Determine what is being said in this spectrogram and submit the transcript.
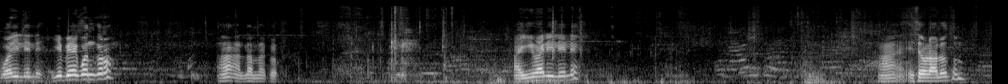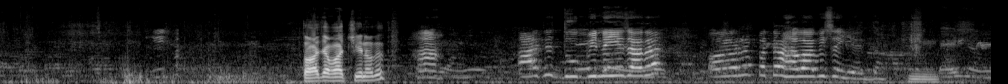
वही ले ले। ये बैग बंद करो। हाँ लंबा करो। हाँ ये वाली ले ले। हाँ इसे उड़ा लो तुम। तो आज आवाज़ चाहिए ना उधर? हाँ। आज धूप भी नहीं है ज़्यादा और पता हवा भी सही है एकदम। हम्म।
